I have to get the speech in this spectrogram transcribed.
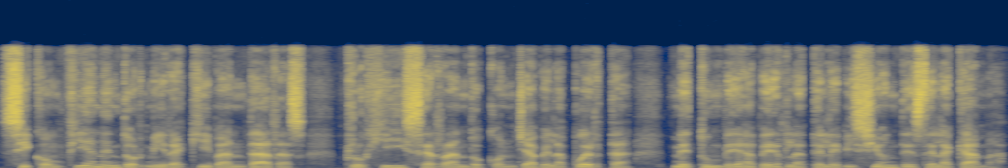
Si confían en dormir aquí bandadas, rugí y cerrando con llave la puerta, me tumbé a ver la televisión desde la cama.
